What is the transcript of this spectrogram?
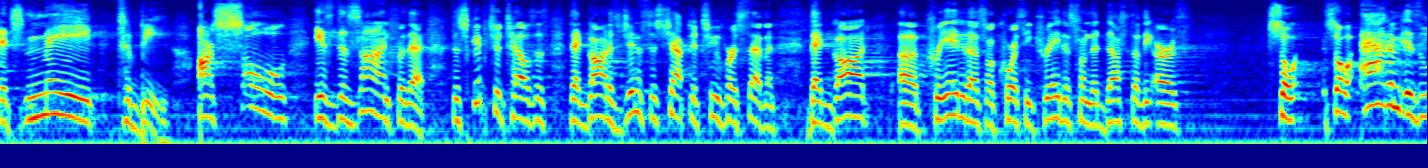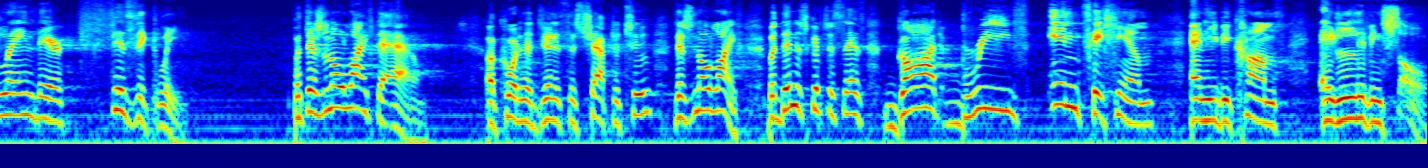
it's made to be. Our soul is designed for that. The scripture tells us that God is Genesis chapter 2, verse 7, that God uh, created us, of course, He created us from the dust of the earth. So, so Adam is laying there physically, but there's no life to Adam. According to Genesis chapter 2, there's no life. But then the scripture says God breathes into him and he becomes a living soul.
